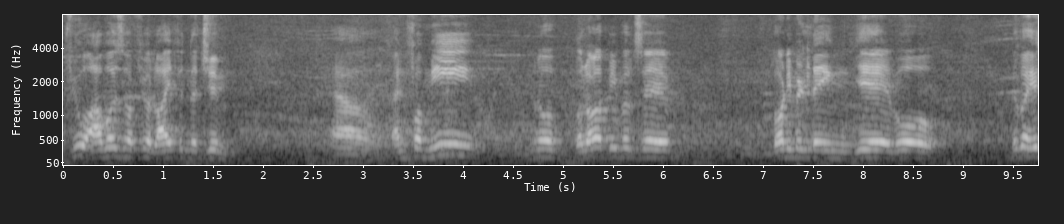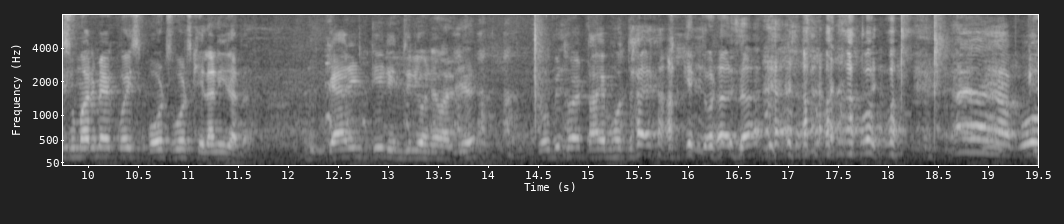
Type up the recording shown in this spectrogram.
few hours of your life in the gym. Uh, and for me, you know, a lot of people say bodybuilding, ये वो देखो इस उम्र में कोई स्पोर्ट्स वोर्ट्स खेला नहीं जाता गारंटीड इंजरी होने वाली है जो भी थोड़ा टाइम होता है आके थोड़ा सा वो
